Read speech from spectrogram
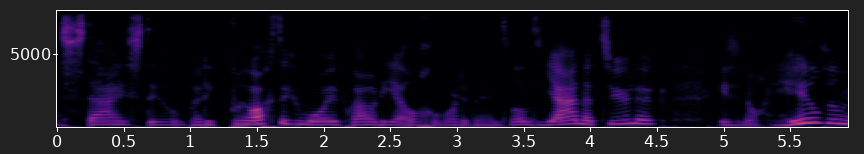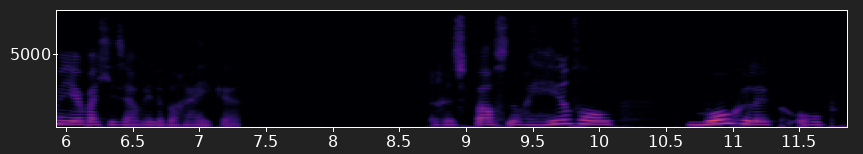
En sta je stil bij die prachtige mooie vrouw die je al geworden bent. Want ja, natuurlijk is er nog heel veel meer wat je zou willen bereiken. Er is vast nog heel veel mogelijk op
